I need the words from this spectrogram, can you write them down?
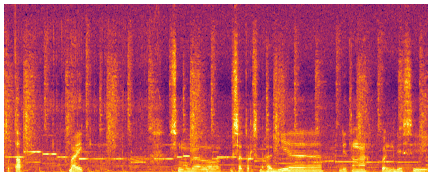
tetap baik. Semoga lo bisa terus bahagia di tengah kondisi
